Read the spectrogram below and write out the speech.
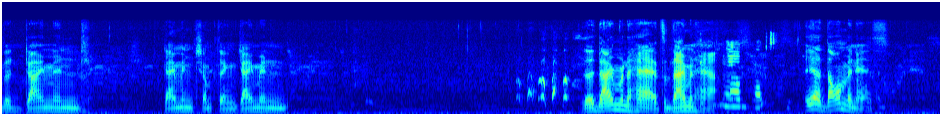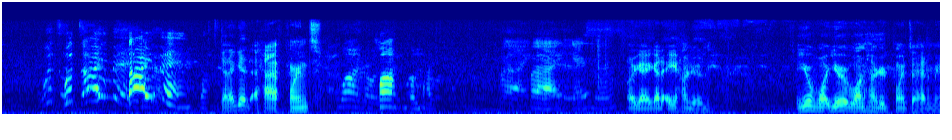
the diamond, diamond something, diamond. The diamond hat. It's a diamond hat. Yeah, Yeah, Dominus. What? diamond? diamond. Can I get a half points? Okay, I got 800. You're one, you're 100 points ahead of me.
